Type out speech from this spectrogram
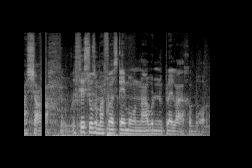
Ah! This wasn't my first game on, I wouldn't have played like a bot.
